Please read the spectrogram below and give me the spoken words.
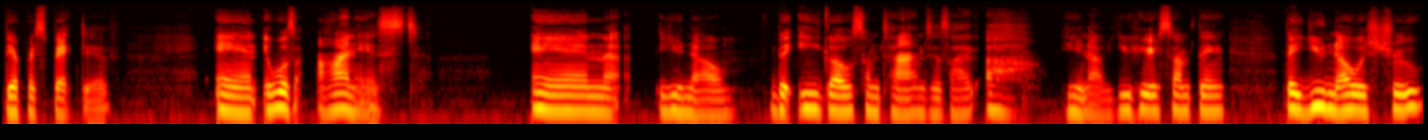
their perspective, and it was honest. And, you know, the ego sometimes is like, oh, you know, you hear something that you know is true,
